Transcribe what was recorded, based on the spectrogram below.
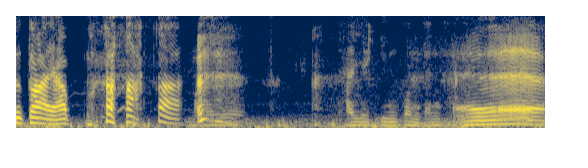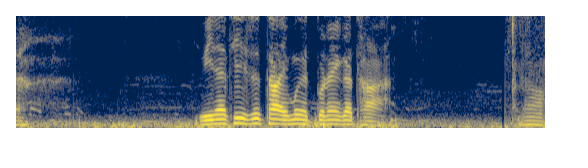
สุดท้ายครับ ใครจะกินก่อนกันเออวินาทีสุดท้ายมืดปานในกระถาอ้าว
